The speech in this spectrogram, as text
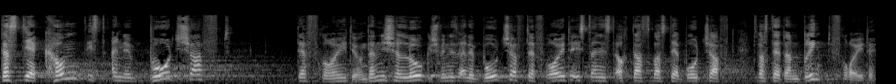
Dass der kommt, ist eine Botschaft der Freude. Und dann ist ja logisch, wenn es eine Botschaft der Freude ist, dann ist auch das, was der Botschaft, was der dann bringt, Freude.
